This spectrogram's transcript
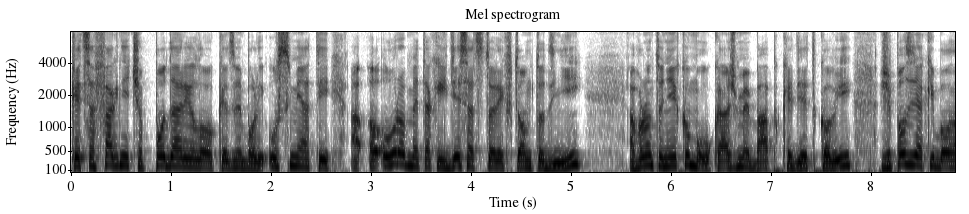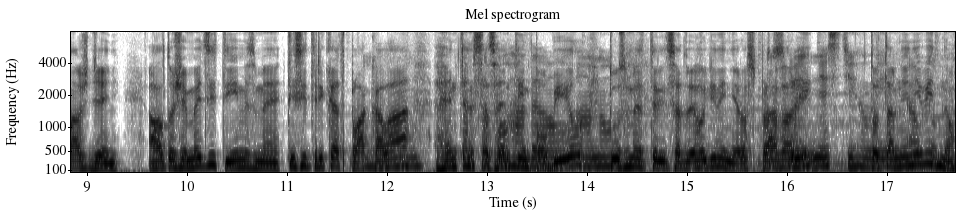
keď sa fakt niečo podarilo, keď sme boli usmiatí a, a urobme takých 10 storiek v tomto dni a potom to niekomu ukážeme, babke, detkovi, že pozri, aký bol náš deň. Ale to, že medzi tým sme, ty si trikrát plakala, mm-hmm. henten sa, sa s hentým pobil, áno. tu sme sa dve hodiny nerozprávali. To, to tam není vidno.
